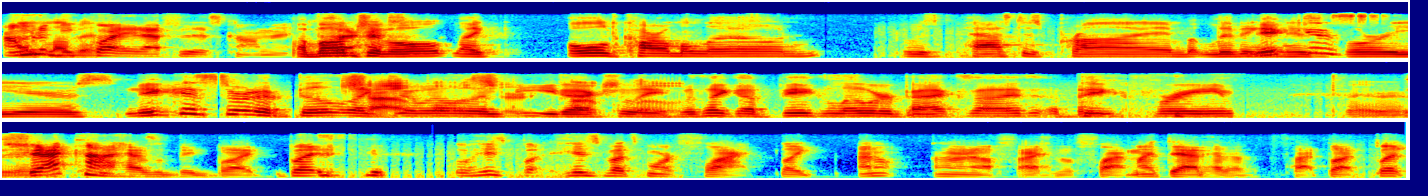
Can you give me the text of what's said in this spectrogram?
I'm I gonna be it. quiet after this comment. A bunch of old like old Karl Malone, who's past his prime but living in his is- glory years. Nick is sort of built like Child Joel molester, Embiid, actually, Malone. with like a big lower backside, a big frame. Right, right, right. Shaq kind of has a big butt, but well, his butt his butt's more flat. Like I don't I don't know if I have a flat. My dad had a flat butt, but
